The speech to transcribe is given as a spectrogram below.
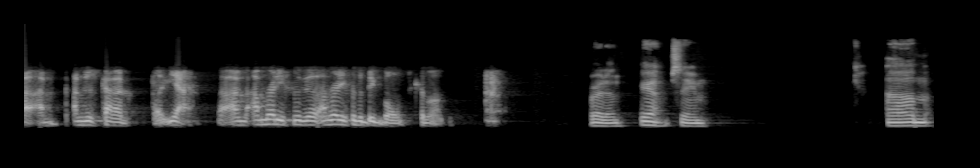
I'm I'm just kind of like yeah, I'm I'm ready for the I'm ready for the big bowls to come up. Right on. Yeah, same. Um,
